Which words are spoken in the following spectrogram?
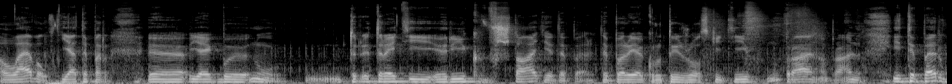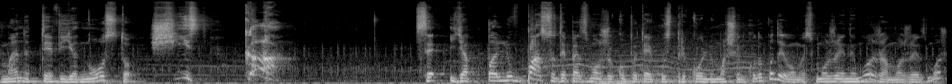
левел. Я тепер, е, я якби, ну, тр- третій рік в штаті тепер. Тепер я крутий жорсткий тіп. Ну, правильно, правильно. І тепер в мене 96к! Це я по любасу тепер зможу купити якусь прикольну машинку. Ну подивимось, може і не можу, а може і зможу.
